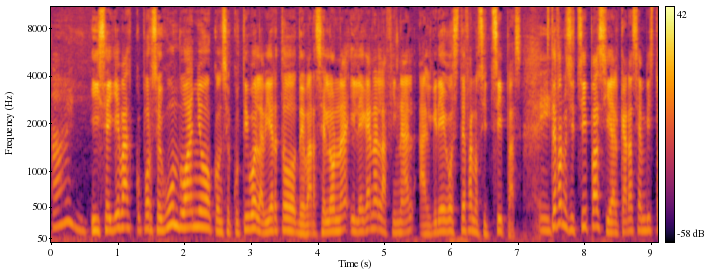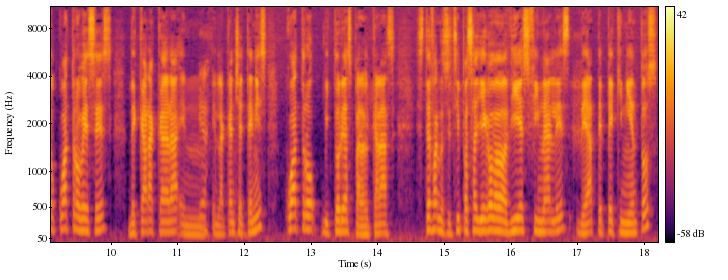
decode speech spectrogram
Ay. Y se lleva por segundo año consecutivo el abierto de Barcelona y le gana la final al griego Stefano Tsitsipas. Sí. Stefano Tsitsipas y Alcaraz se han visto cuatro veces de cara a cara en, la cancha de tenis. Cuatro victorias para Alcaraz. Stefano Tsitsipas ha llegado a 10 finales de ATP 500.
